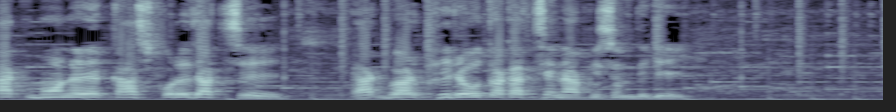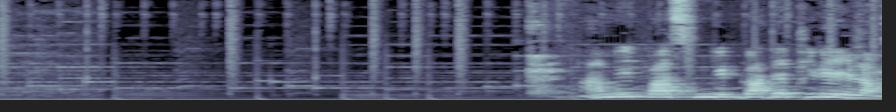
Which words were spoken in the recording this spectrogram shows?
এক মনে কাজ করে যাচ্ছে, একবার ফিরেও তাকাচ্ছে না পিছন দিকে। আমি পাঁচ মিনিট বাদে ফিরে এলাম।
